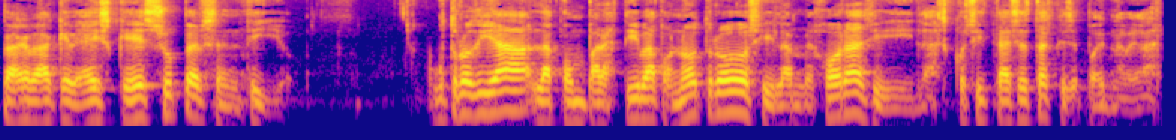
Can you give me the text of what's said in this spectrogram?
Para que veáis que es súper sencillo. Otro día la comparativa con otros y las mejoras y las cositas estas que se pueden navegar.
